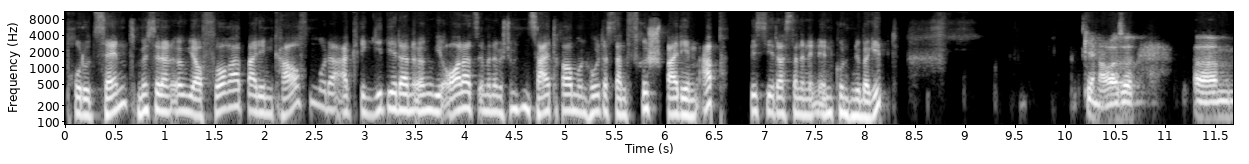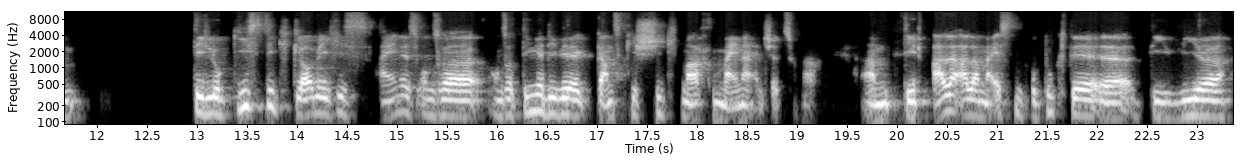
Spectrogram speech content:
Produzent. Müsst ihr dann irgendwie auf Vorrat bei dem kaufen oder aggregiert ihr dann irgendwie Orders in einem bestimmten Zeitraum und holt das dann frisch bei dem ab, bis ihr das dann an den Endkunden übergibt? Genau, also ähm, die Logistik, glaube ich, ist eines unserer, unserer Dinge, die wir ganz geschickt machen, meiner Einschätzung nach. Ähm, die aller, allermeisten Produkte, äh, die wir,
